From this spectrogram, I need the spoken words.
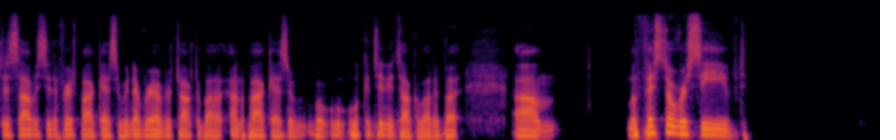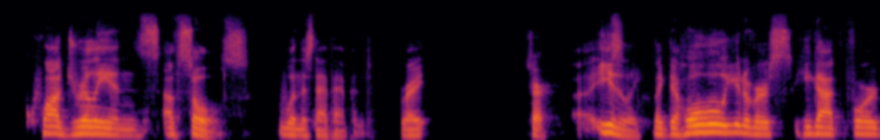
this is obviously the first podcast that we never ever talked about on the podcast, and we'll, continue to talk about it. But um, Mephisto received quadrillions of souls when the snap happened, right? Sure. Uh, easily, like the whole universe, he got four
